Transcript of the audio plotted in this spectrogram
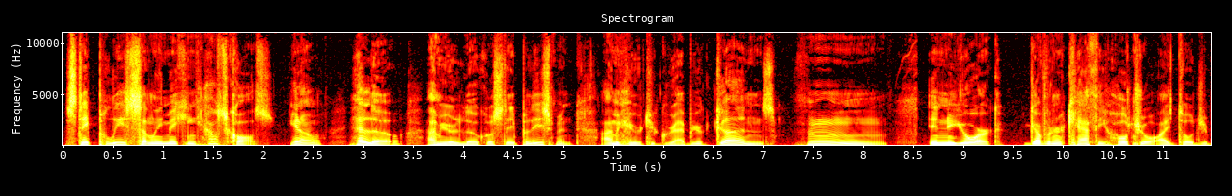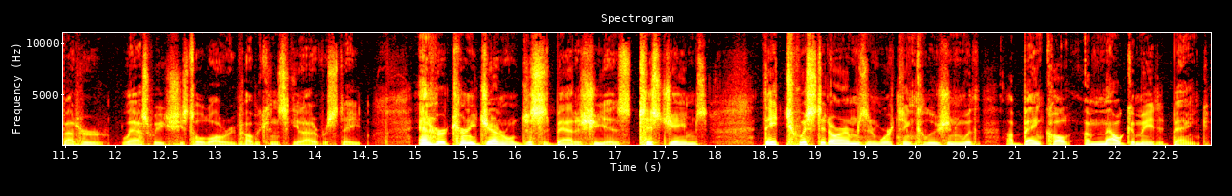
state police suddenly making house calls. You know, hello, I'm your local state policeman. I'm here to grab your guns. Hmm. In New York, Governor Kathy Hochul, I told you about her last week. She's told all the Republicans to get out of her state. And her attorney general, just as bad as she is, Tish James, they twisted arms and worked in collusion with a bank called Amalgamated Bank,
